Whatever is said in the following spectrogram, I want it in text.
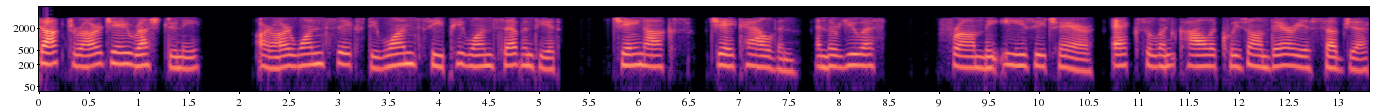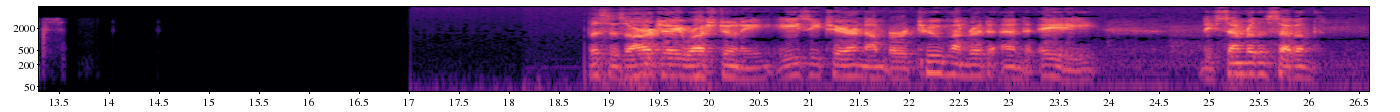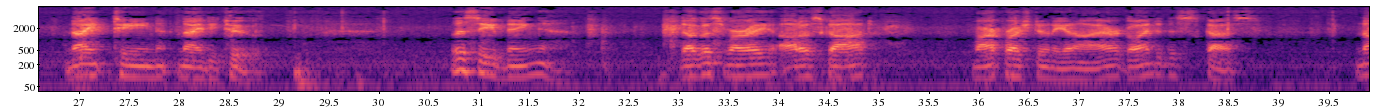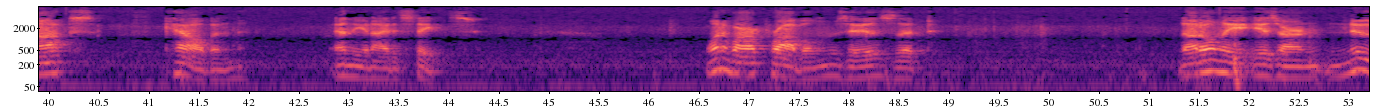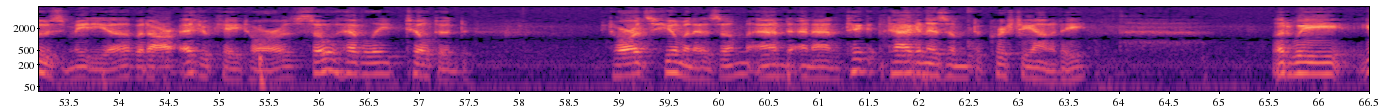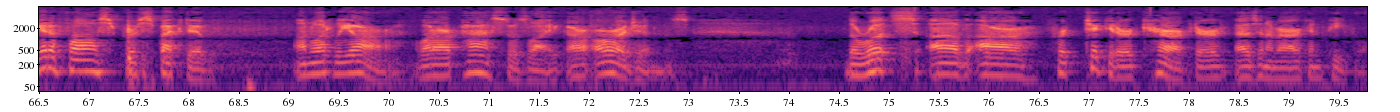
Dr. R.J. Rushdoony, RR161 CP170th, J. Knox, J. Calvin, and their U.S. From the Easy Chair, excellent colloquies on various subjects. This is R.J. Rushdoony, Easy Chair number 280, December the 7th, 1992. This evening, Douglas Murray, Otto Scott, Mark Rushdoony and I are going to discuss Knox, Calvin, and the United States. One of our problems is that not only is our news media, but our educators so heavily tilted towards humanism and an antagonism to Christianity that we get a false perspective on what we are, what our past was like, our origins, the roots of our particular character as an American people.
